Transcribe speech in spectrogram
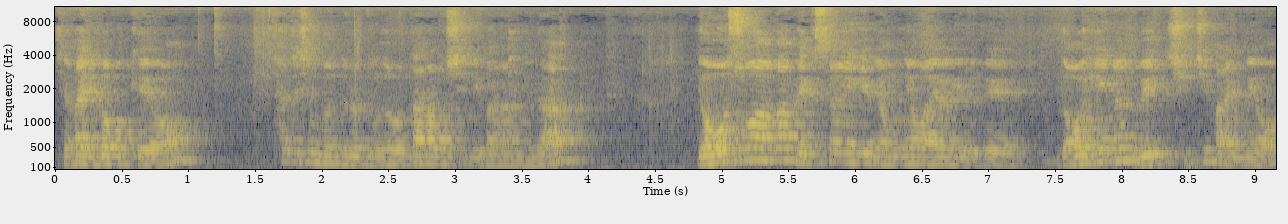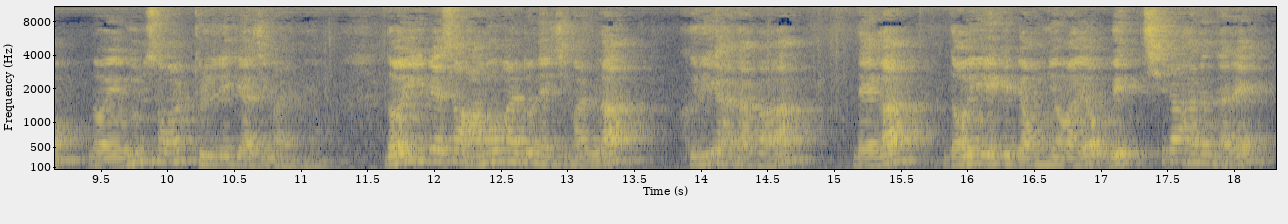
제가 읽어볼게요. 찾으신 분들은 눈으로 따라오시기 바랍니다. 여호수아가 백성에게 명령하여 이르되 너희는 외치지 말며 너의 음성을 들리게 하지 말며 너희 입에서 아무 말도 내지 말라 그리하다가 내가 너희에게 명령하여 외치라 하는 날에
